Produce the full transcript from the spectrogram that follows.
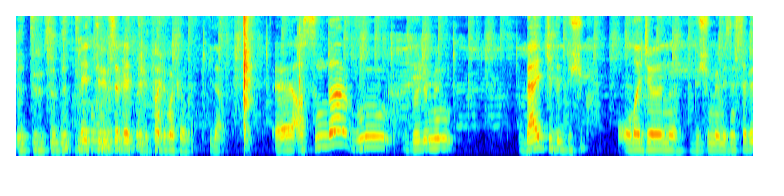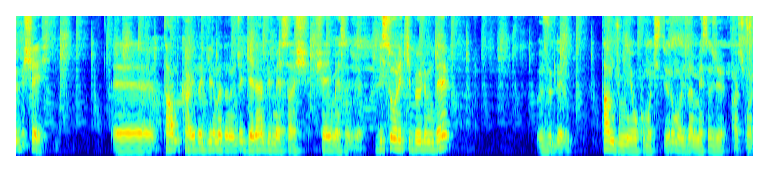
Bettiripse bettirip. Bettiripse bettirip hadi bakalım filan. Ee, aslında bu bölümün belki de düşük olacağını düşünmemizin sebebi şey. Ee, tam kayda girmeden önce gelen bir mesaj, şey mesajı. Bir sonraki bölümde özür dilerim. Tam cümleyi okumak istiyorum. O yüzden mesajı açmak.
